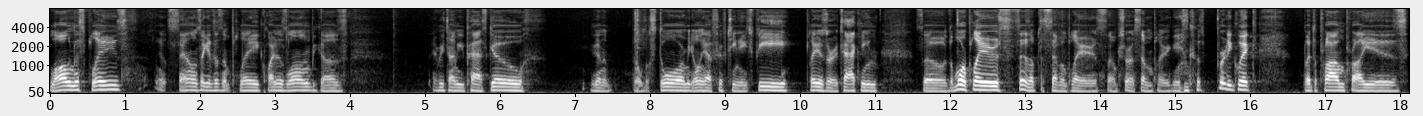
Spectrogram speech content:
long this plays. It sounds like it doesn't play quite as long because every time you pass go, you're going to build a storm. You only have 15 HP. Players are attacking. So the more players, says up to seven players. So I'm sure a seven player game goes pretty quick. But the problem probably is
